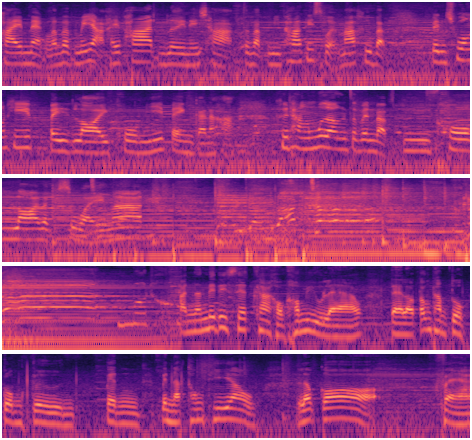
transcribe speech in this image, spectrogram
คลายแม็กซ์แล้วแบบไม่อยากให้พลาดเลยในฉากจะแบบมีภาพที่สวยมากคือแบบเป็นช่วงที่ไปลอยโคมยี่เปงกันนะคะ คือทั้งเมืองจะเป็นแบบมีโคมลอยแบบสวยมากอันนั้นไม่ได้เซตค่ะของเขามีอยู่แล้ว แต่เราต้องทำตัวกลมกลืนเป็นเป็นนักท่องเที่ยว แล้วก็แฝง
